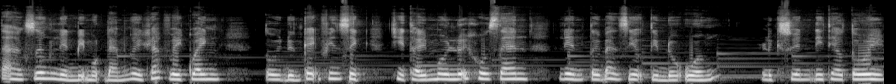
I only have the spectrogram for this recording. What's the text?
Tạ Hạc Dương liền bị một đám người khác vây quanh. Tôi đứng cạnh phiên dịch, chỉ thấy môi lưỡi khô gian, liền tới bàn rượu tìm đồ uống. Lịch Xuyên đi theo tôi.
